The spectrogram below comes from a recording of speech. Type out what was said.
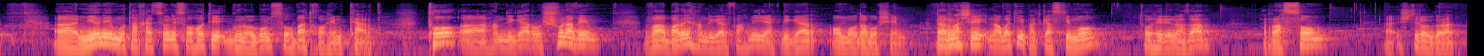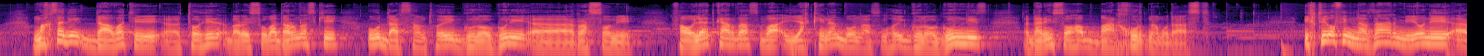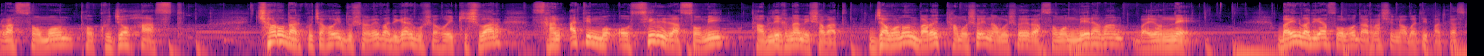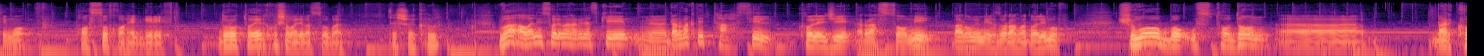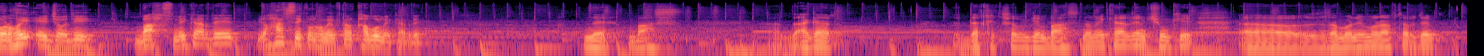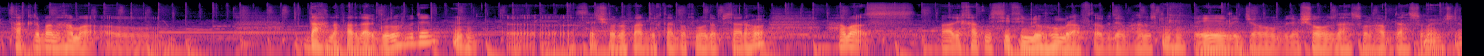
э, миёни мутахассисони соҳати гуногун суҳбат хоҳем кард. То э, ҳамдигарро шунавем ва барои ҳамдигарфаҳмӣ якдигар омода бошем. Дар нашри навбатии подкасти мо тоҳири назар рассом иштирок дорад. Мақсади даъвати тоҳир барои суҳбат дар он аст ки ӯ дар самтҳои гуногуни рассомӣ фаъолият кардааст ва яқинан бо наслҳои гуногун низ дар ин соҳа бархурд намудааст. Ихтилофи назар миёни рассомон то куҷо ҳаст? Чаро дар кӯчаҳои душанбе ва дигар гӯшаҳои кишвар санъати муосири рассомӣ таблиғ намешавад? Ҷавонон барои тамошои намоишҳои рассомон мераванд ва ё не به این و دیگر سوالها در نشر نوبتی پادکست ما پاسخ خواهید گرفت. درود تایر خوش آمدید به صحبت. تشکر. و اولین سوال من همین است که در وقت تحصیل کالج رسامی برنامه میرزا رحمت علیموف شما با استادان در کارهای ایجادی بحث می‌کردید یا هر چیزی که اونها می‌گفتن قبول می‌کردید؟ نه بحث. اگر دقیق شو بگیم بحث نمی‌کردیم چون که زمانی ما رفته بودیم تقریبا همه ده نفر در گروه بودیم. سه چهار نفر دختر باقی مونده پسرها. همه بعد ختم سیف نهم رفته بودیم. هنوز که خیلی جوان بودیم. 16 سال 17 سال میشه.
